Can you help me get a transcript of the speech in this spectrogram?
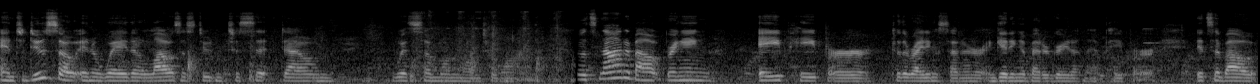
and to do so in a way that allows a student to sit down with someone one to one. So it's not about bringing a paper to the Writing Center and getting a better grade on that paper. It's about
